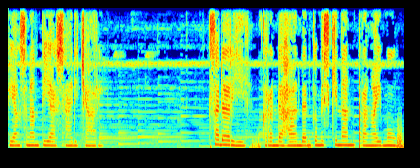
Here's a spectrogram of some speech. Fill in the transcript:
yang senantiasa dicari. Sadari kerendahan dan kemiskinan perangaimu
